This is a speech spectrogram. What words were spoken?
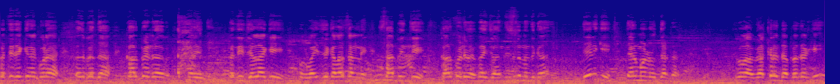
ప్రతి దగ్గర కూడా పెద్ద పెద్ద కార్పొరేట్ మరి ప్రతి జిల్లాకి ఒక వైద్య కళాశాలని స్థాపించి కార్పొరేట్ వైద్యం అందిస్తున్నందుగా దేనికి జగన్మోహన్ వద్దంటారు? ఇవి అవి ప్రజలకి.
